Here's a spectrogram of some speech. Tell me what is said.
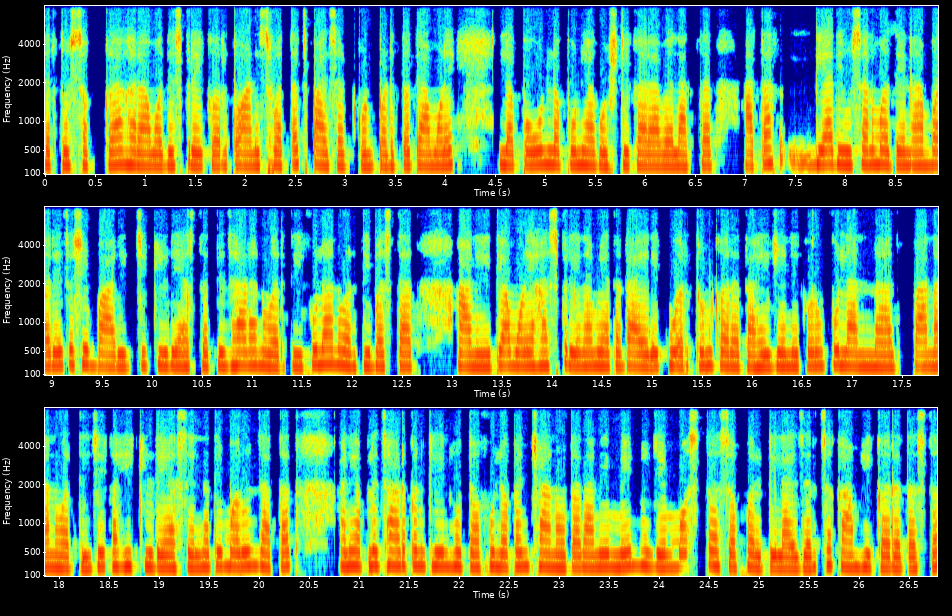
तर तो सगळ्या घरामध्ये स्प्रे करतो आणि स्वतःच पाय सटकून पडतो. त्यामुळे लपवून लपवून या गोष्टी कराव्या लागतात. आता या दिवसांमध्ये ना बरेच असे बारीक जे किडे असतात ते झाडांवरती फुलांवरती बसतात. आणि त्यामुळे हा स्प्रे ना मी आता डायरेक्ट वरतून करत आहे. जेणेकरून फुलांना पानांवरती जे काही किडे असेल ना ते मरून जातात. आणि आपलं झाड पण क्लीन होतं फुलं पण छान होतात आणि मेन म्हणजे मस्त असं फर्टिलायझरचं काम हे करत असतं.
